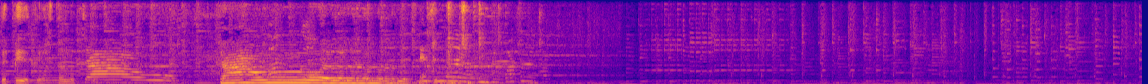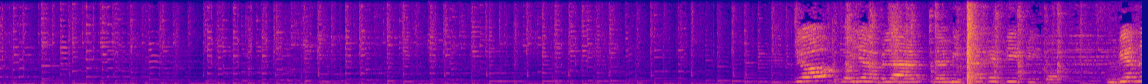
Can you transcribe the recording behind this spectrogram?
Despídete, hasta luego. Chao. Chao. Yo voy a hablar de mi traje típico. Viene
